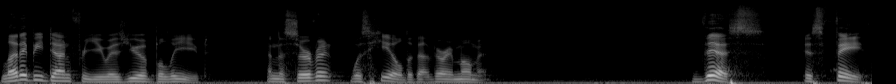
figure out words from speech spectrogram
Let it be done for you as you have believed. And the servant was healed at that very moment. This is faith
